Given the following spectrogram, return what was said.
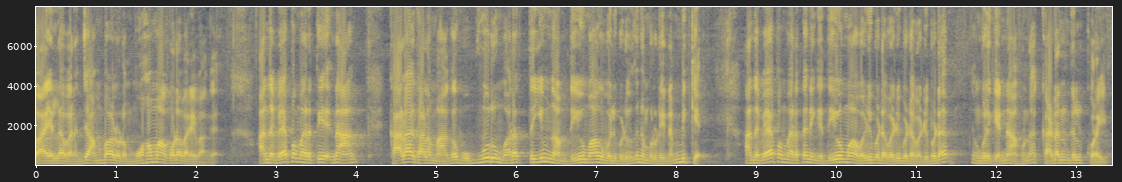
வாயெல்லாம் வரைஞ்சி அம்பாலோட முகமாக கூட வரைவாங்க. அந்த வேப்ப மரத்தைனா காலாகாலமாக ஒவ்வொரு மரத்தையும் நாம் தெய்வமாக வழிபடுவது நம்மளுடைய நம்பிக்கை. அந்த வேப்ப மரத்தை நீங்கள் தெய்வமாக வழிபட வழிபட வழிபட உங்களுக்கு என்ன ஆகும்னா கடன்கள் குறையும்.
